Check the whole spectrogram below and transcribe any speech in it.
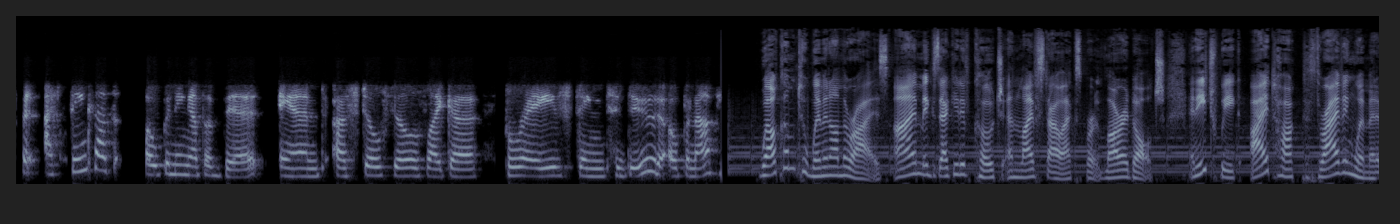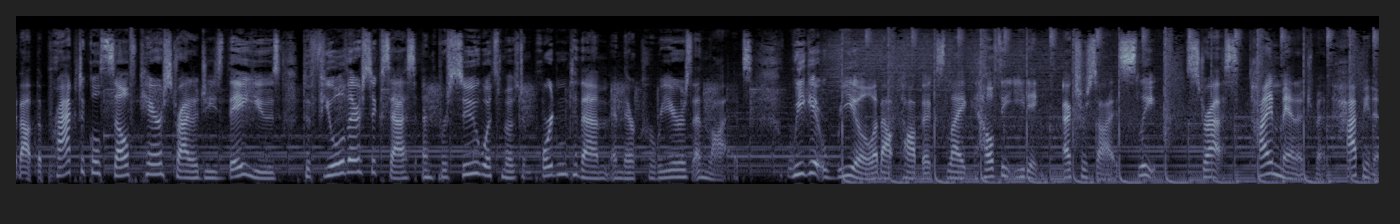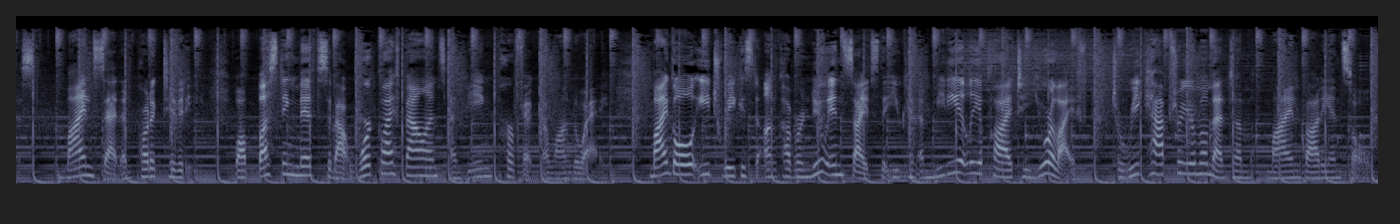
But I think that's opening up a bit, and uh, still feels like a brave thing to do to open up. Welcome to Women on the Rise. I'm executive coach and lifestyle expert Lara Dolch, and each week I talk to thriving women about the practical self care strategies they use to fuel their success and pursue what's most important to them in their careers and lives. We get real about topics like healthy eating, exercise, sleep, stress, time management, happiness, mindset, and productivity, while busting myths about work life balance and being perfect along the way. My goal each week is to uncover new insights that you can immediately apply to your life to recapture your momentum, mind, body, and soul.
